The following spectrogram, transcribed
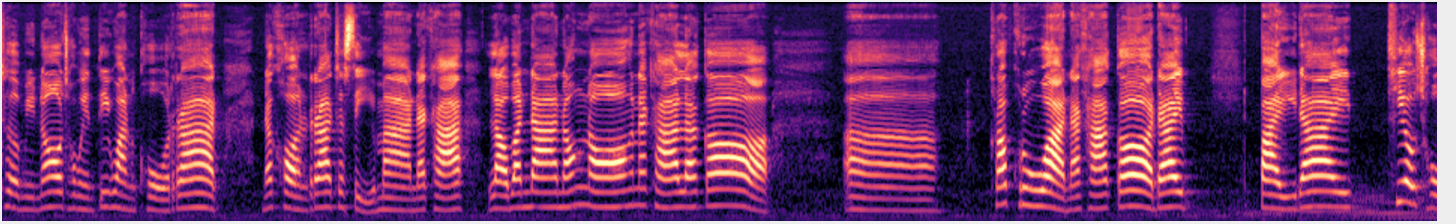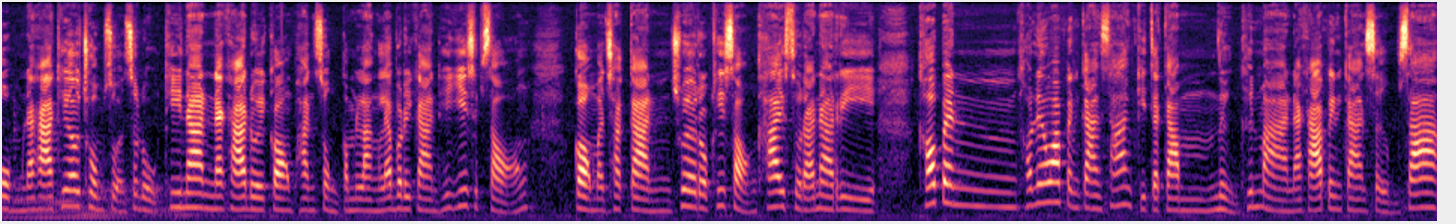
เทอร์มินอล21 โคราช นครราชสีมานะคะเหล่าบรรดาน้องๆนะคะ แล้วก็ครอบครัวนะคะก็ได้ ไปได้เที่ยวชมนะคะ เที่ยวชมสวนสนุกที่นั่นนะคะ โดยกองพันส่งกำลังและบริการที่ 22 กองบัญชาการช่วยรบที่ 2 ค่ายสุรนารี เขาเป็นเขาเรียกว่าเป็นการสร้างกิจกรรมหนึ่งขึ้นมานะคะ เป็นการเสริมสร้าง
